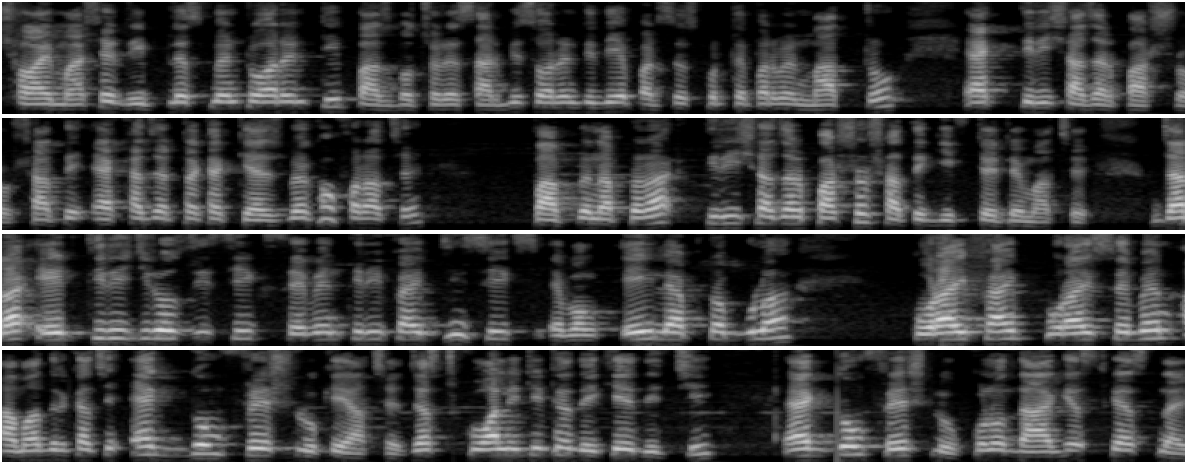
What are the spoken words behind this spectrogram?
ছয় মাসের রিপ্লেসমেন্ট ওয়ারেন্টি পাঁচ বছরের সার্ভিস ওয়ারেন্টি দিয়ে পারচেস করতে পারবেন মাত্র একত্রিশ হাজার পাঁচশো। সাথে এক হাজার টাকা ক্যাশব্যাক অফার আছে। পাবেন আপনারা তিরিশ হাজার পাঁচশো, সাথে গিফট আইটেম আছে। যারা eight three zero G six seven three five G six এবং এই ল্যাপটপগুলো কোরাই ফাইভ, কোরাই সেভেন আমাদের কাছে একদম ফ্রেশ লুকে আছে। জাস্ট কোয়ালিটিটা দেখিয়ে দিচ্ছি। একদম ফ্রেশ লুক কোনো দাগ স্ক্র্যাচ নাই।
